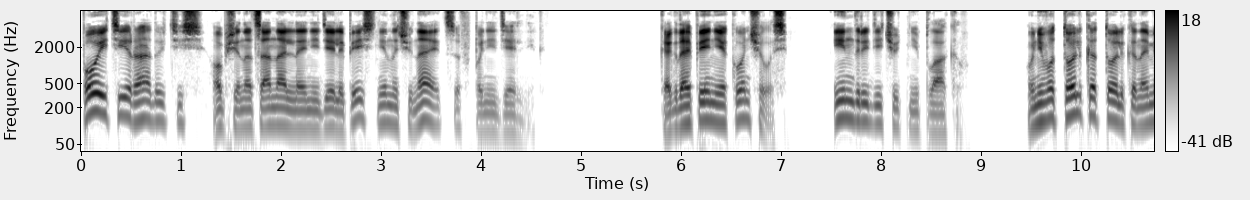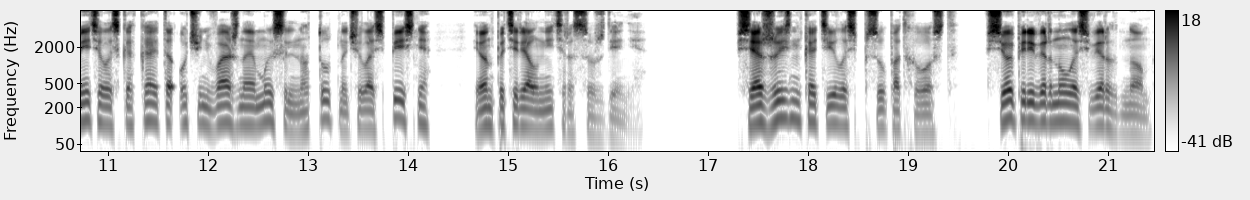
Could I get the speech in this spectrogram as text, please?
Пойте и радуйтесь, общенациональная неделя песни начинается в понедельник. Когда пение кончилось, Индриди чуть не плакал. У него только-только наметилась какая-то очень важная мысль, но тут началась песня, и он потерял нить рассуждения. Вся жизнь катилась псу под хвост, все перевернулось вверх дном.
